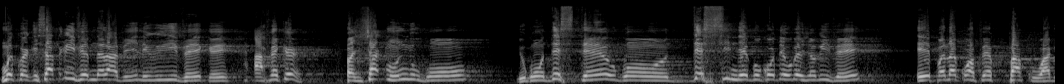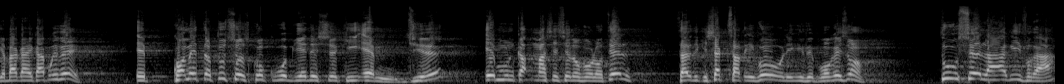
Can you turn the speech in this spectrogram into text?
Moi, je crois que ça arrive dans la vie, il arrive que, afin que. Parce que chaque monde, a un destin, a un destiné, un côté où besoin arriver. Et pendant qu'on fait parcours, il y a des choses privé. Et comme étant toutes choses qu'on court bien de ceux qui aiment Dieu, et qui marchent selon volonté, ça veut dire que chaque satrivo, il arrive pour raison. Tout cela arrivera.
